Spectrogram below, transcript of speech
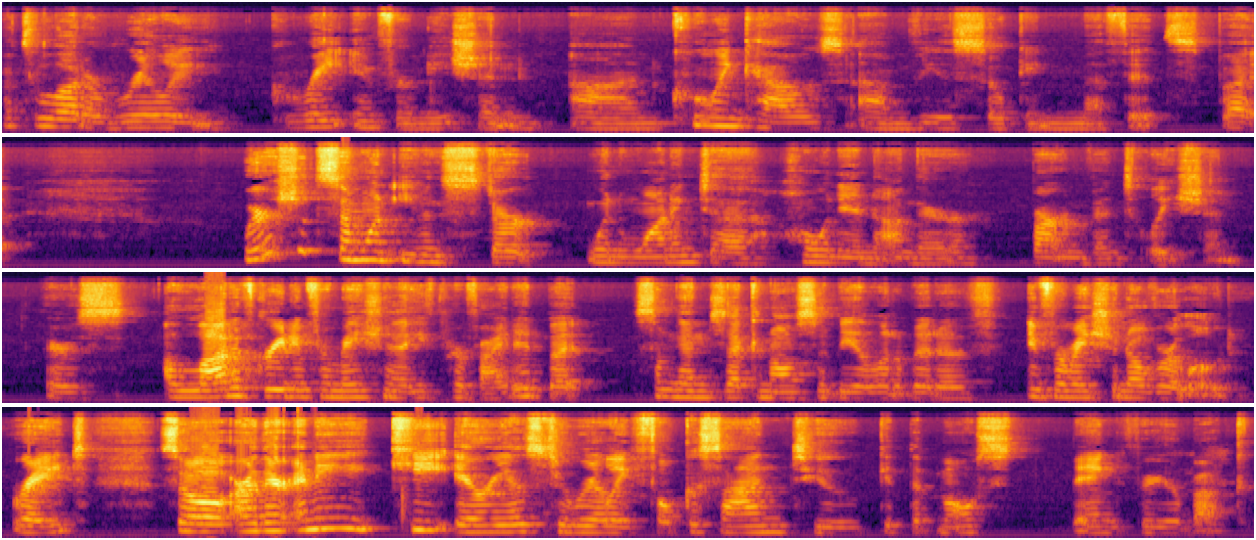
That's a lot of really great information on cooling cows um, via soaking methods. But where should someone even start when wanting to hone in on their barn ventilation. There's a lot of great information that you've provided, but sometimes that can also be a little bit of information overload, right? So, are there any key areas to really focus on to get the most bang for your buck?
